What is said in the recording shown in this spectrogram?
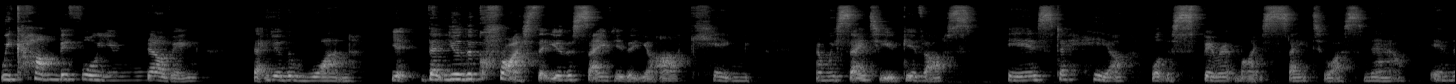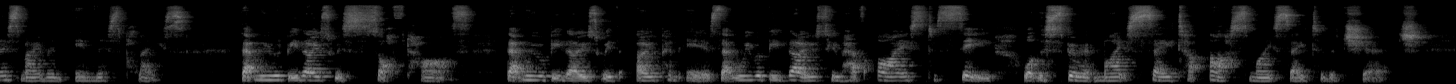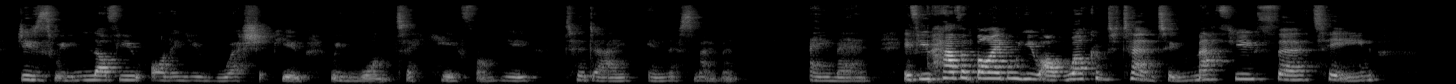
We come before you knowing that you're the one that you're the Christ that you're the savior that you're our king. And we say to you give us ears to hear what the Spirit might say to us now, in this moment, in this place. That we would be those with soft hearts, that we would be those with open ears, that we would be those who have eyes to see what the Spirit might say to us, might say to the church. Jesus, we love you, honour you, worship you. We want to hear from you today in this moment. Amen. If you have a Bible, you are welcome to turn to Matthew 13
